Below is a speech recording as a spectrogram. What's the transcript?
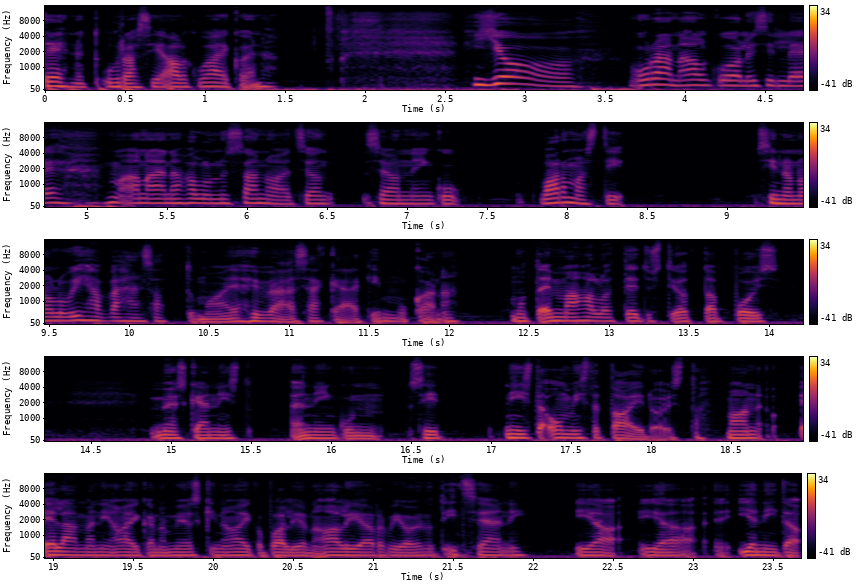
tehnyt urasi alkuaikoina? Joo, uran alku oli sille, mä oon aina halunnut sanoa, että se on, se on niin kuin varmasti, siinä on ollut ihan vähän sattumaa ja hyvää säkääkin mukana. Mutta en mä halua tietysti ottaa pois myöskään niistä niin kuin siitä niistä omista taidoista. Mä oon elämäni aikana myöskin aika paljon aliarvioinut itseäni ja, ja, ja niitä,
